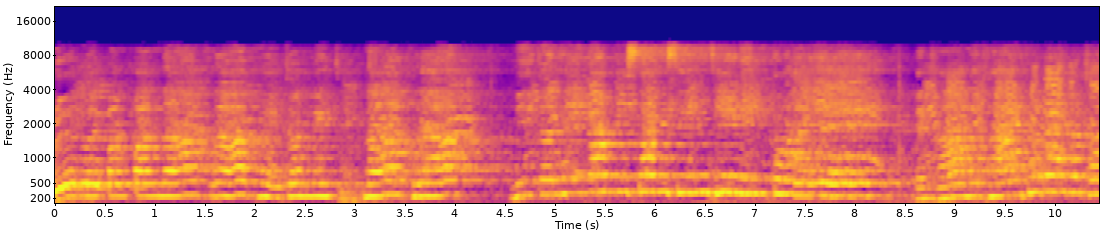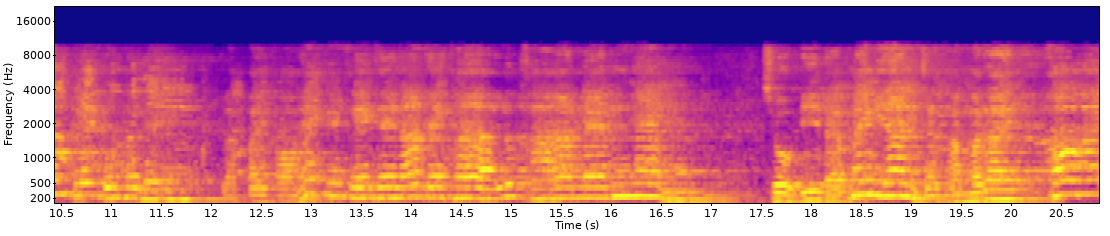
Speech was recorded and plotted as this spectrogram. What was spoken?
รวยรวยปังปังนะครับไม่จนไม่เจ็บนะครับ มีเงินให้น้ำมีสร้างสิ่งที่ดีของตัวเองไม่ค้าไม่ขายผู้ได้ก็ชมเพลงบุญบรรเลงกลับไปขอให้เพลงเพลงเทน้ำเทค่าลูกค้าแน่นแน่นโชคดีแบบไม่มีอันจะทำอะไรขอให้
